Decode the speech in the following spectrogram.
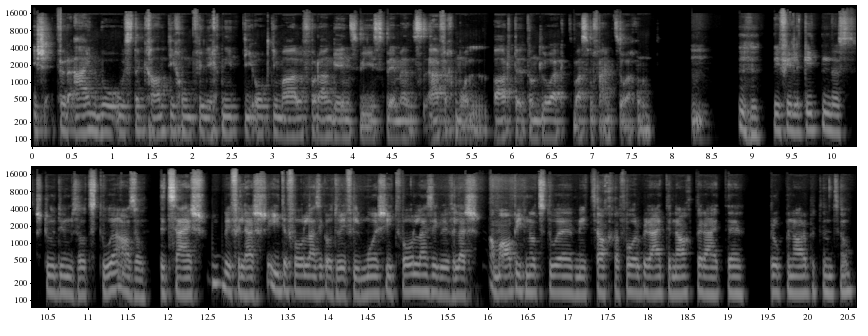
Ist für einen, der aus der Kante kommt, vielleicht nicht die optimale Vorangehensweise, wenn man einfach mal wartet und schaut, was auf einem zukommt. Mhm. Mhm. Wie viel gibt denn das Studium so zu tun? Also, jetzt sagst wie viel hast du in der Vorlesung oder wie viel musst du in der Vorlesung, wie viel hast du am Abend noch zu tun mit Sachen vorbereiten, nachbereiten, Gruppenarbeit und so?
